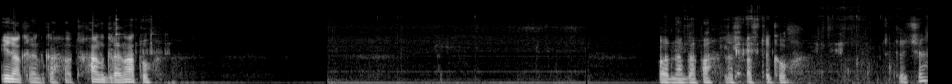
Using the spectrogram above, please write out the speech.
I nakrętka od hand granatu. Ładna gapa ze swastyką. Czekajcie.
